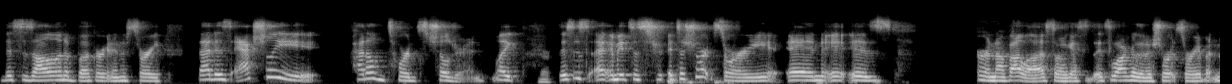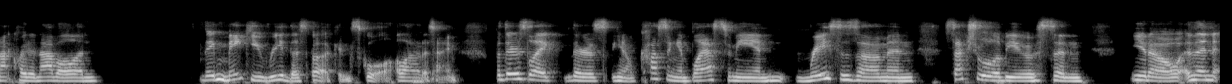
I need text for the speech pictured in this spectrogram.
this is all in a book or in a story that is actually peddled towards children like Sure. this is i mean it's a it's a short story and it is or a novella so i guess it's longer than a short story but not quite a novel and they make you read this book in school a lot of the time. But there's like there's you know cussing and blasphemy and racism and sexual abuse and you know and then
